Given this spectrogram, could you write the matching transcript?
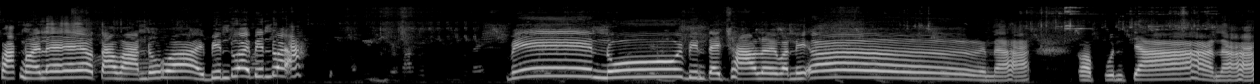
กวากหน่อยแล้วตาหวานด้วย บินด้วยบินด้วยอะบินนุ้ย บินแต่เช้าเลยวันนี้ เออนะคะขอบคุณจ้านะคะ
